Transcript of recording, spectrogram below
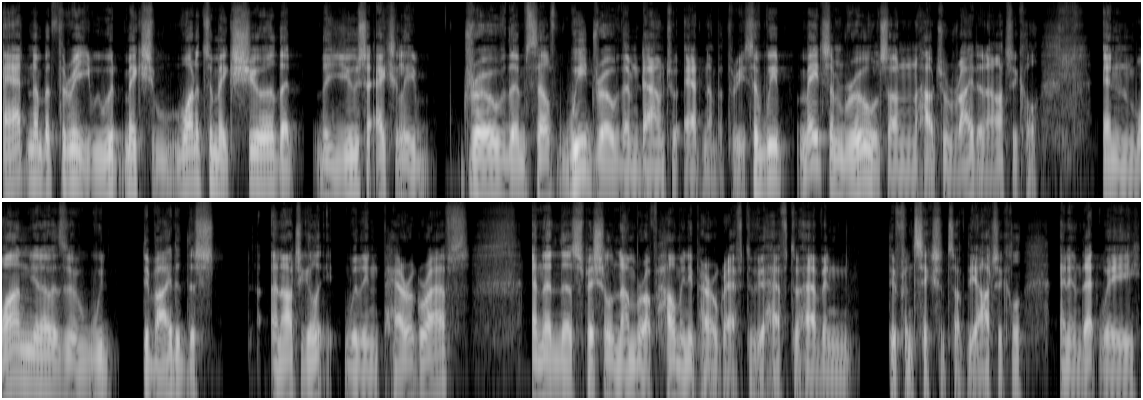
ad number three, we would make wanted to make sure that the user actually drove themselves. We drove them down to ad number three. So we made some rules on how to write an article, and one, you know, is a, we divided this an article within paragraphs, and then the special number of how many paragraphs do you have to have in different sections of the article, and in that way,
